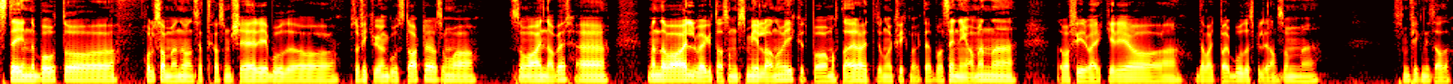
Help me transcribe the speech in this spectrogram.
stay in the boat og holde sammen uansett hva som skjer i Bodø. Og så fikk vi jo en god start der, som var, som var enda bedre. Uh, men det var elleve gutter som smila når vi gikk ut på matta her. Jeg vet ikke om dere fikk med dere det på sendinga, men uh, det var fyrverkeri, og det var ikke bare Bodø-spillerne som, som fikk nytte av det.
